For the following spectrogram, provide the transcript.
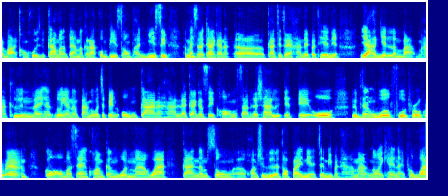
ระบาดของโควิด -19 มาตั้งแต่มกราคมปี 2020ทำให้สถานการณ์การการจัดจ่ายอาหารในประเทศเนี่ยยากเย็นลำบากมากขึ้นหลายหน่วยงานต่างๆ ไม่ว่าจะเป็นองค์การอาหารและการเกษตรของสหประชาชาติหรือ FAO หรือทั้ง World Food Program ก็ออกมาแสดงความกังวลมากว่าการนำส่งความช่วยเหลือต่อไปเนี่ยจะมีปัญหามากน้อยแค่ไหน เพราะว่า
